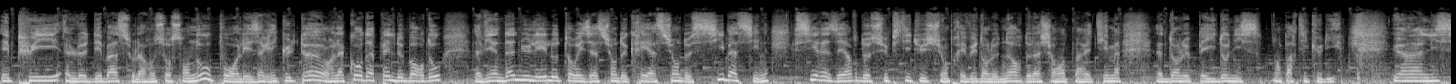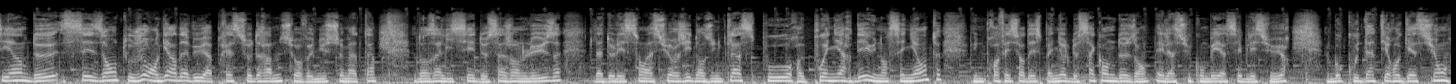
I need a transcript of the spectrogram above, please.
Et puis le débat sur la ressource en eau pour les agriculteurs. La Cour d'appel de Bordeaux vient d'annuler l'autorisation de création de six bassines, six réserves de substitution prévues dans le nord de la Charente-Maritime, dans le pays d'Onis en particulier. Un lycéen de 16 ans, toujours en garde à vue après ce drame survenu ce matin dans un lycée de Saint-Jean-de-Luz. L'adolescent a surgi dans une classe pour poignarder une enseignante, une professeure d'espagnol de 52 ans. Elle a succombé à ses blessures. Beaucoup d'interrogations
